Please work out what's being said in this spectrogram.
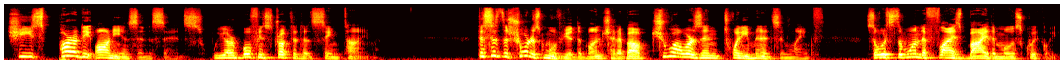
She's part of the audience in a sense. We are both instructed at the same time. This is the shortest movie of the bunch at about 2 hours and 20 minutes in length, so it's the one that flies by the most quickly.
